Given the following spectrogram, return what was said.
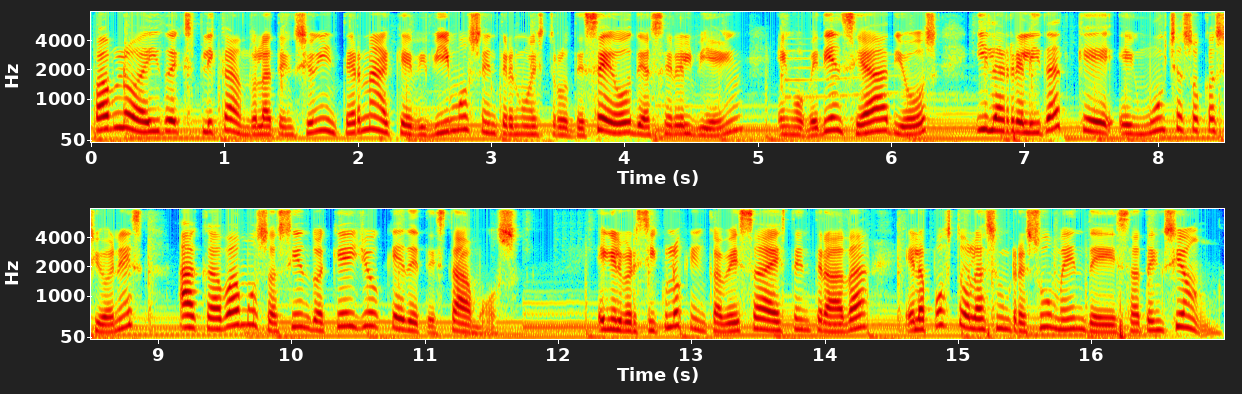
Pablo ha ido explicando la tensión interna que vivimos entre nuestro deseo de hacer el bien, en obediencia a Dios, y la realidad que en muchas ocasiones acabamos haciendo aquello que detestamos. En el versículo que encabeza esta entrada, el apóstol hace un resumen de esa tensión.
